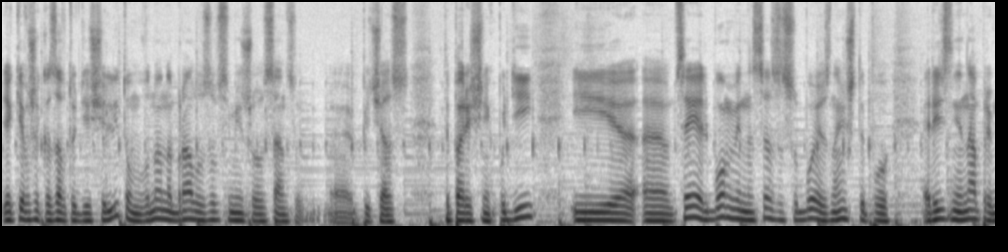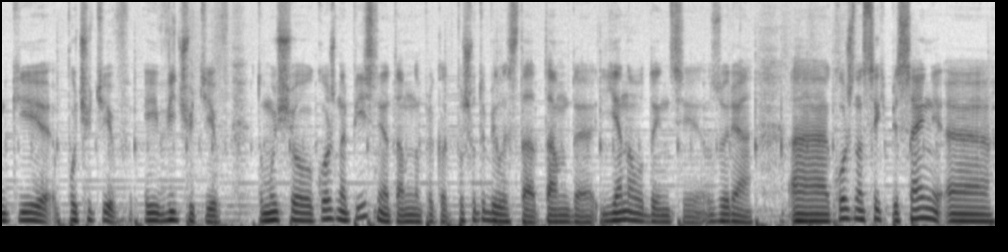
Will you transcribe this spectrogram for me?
як я вже казав тоді ще літом, воно набрало зовсім іншого сенсу е, під час теперішніх подій. І е, цей альбом він несе за собою, знаєш, типу, різні напрямки почуттів і відчуттів. Тому що кожна пісня, там, наприклад, пишу тобі листа, там, де є наодинці, зоря, е, кожна з цих пісень. Е,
